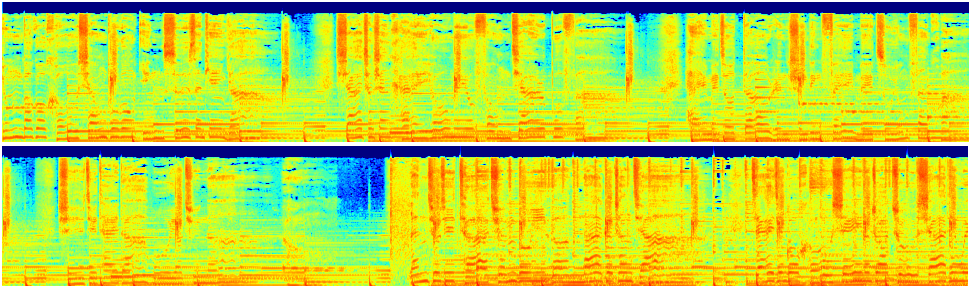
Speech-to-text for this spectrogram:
拥抱过后，像蒲公英四散天涯。下场山海有没有风？加入步伐，还没走到人声鼎沸，没簇拥繁华。世界太大，我要去哪？哦篮球、吉他全部遗落，哪个长假？再见过后，谁能抓住夏天尾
